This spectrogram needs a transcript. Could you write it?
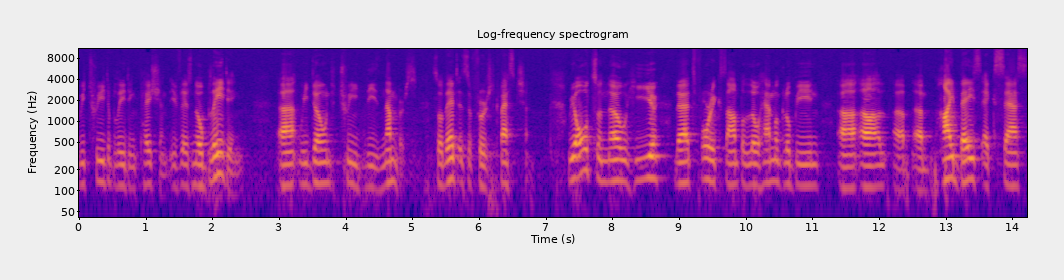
We treat a bleeding patient. If there's no bleeding, uh, we don't treat these numbers. So that is the first question. We also know here that, for example, low hemoglobin Uh, uh, uh, high base excess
